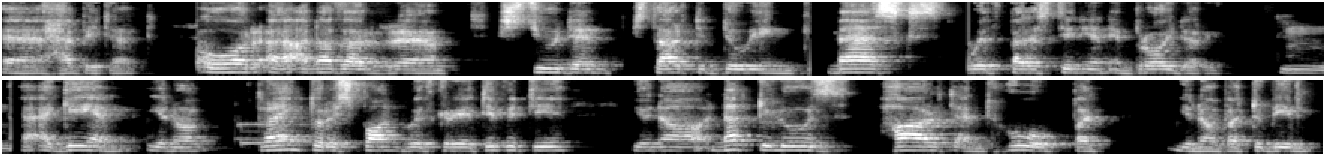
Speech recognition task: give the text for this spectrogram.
uh, habitat. Or uh, another uh, student started doing masks with Palestinian embroidery. Mm. Again, you know, trying to respond with creativity, you know, not to lose heart and hope, but you know, but to be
